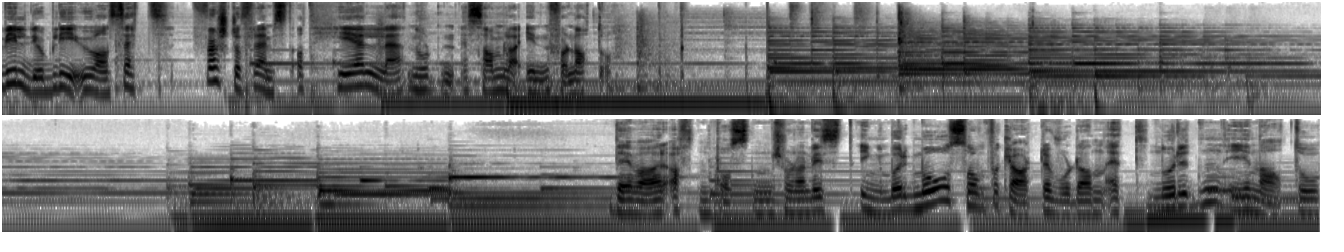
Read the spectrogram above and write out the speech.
vil det jo bli uansett. Først og fremst at hele Norden er samla innenfor Nato. Det var Aftenposten-journalist Ingeborg Moe som forklarte hvordan et Norden i Nato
